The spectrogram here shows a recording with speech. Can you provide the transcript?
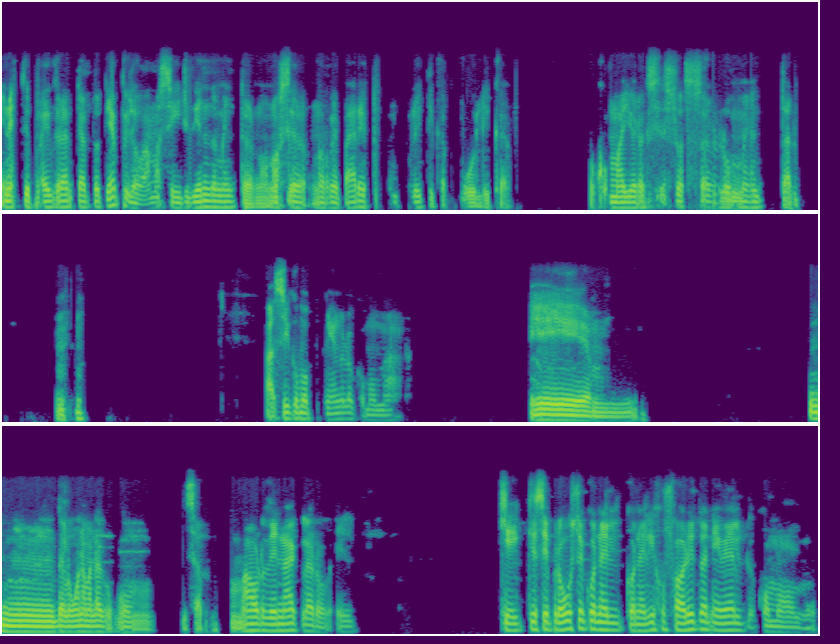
en este país durante tanto tiempo y lo vamos a seguir viendo mientras no, no se no repare esto con políticas públicas o con mayor acceso a salud mental. Así como poniéndolo como más, eh, de alguna manera como quizás más ordenada, claro, el, que, que, se produce con el, con el hijo favorito a nivel como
